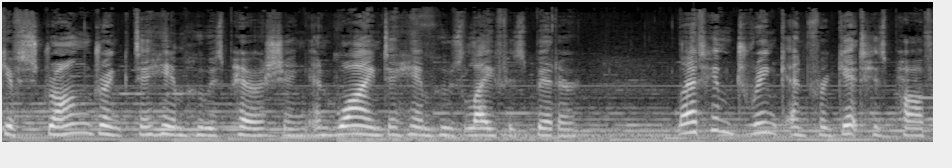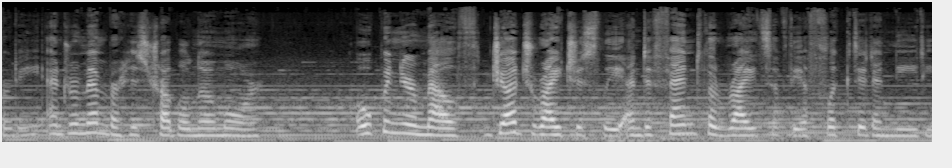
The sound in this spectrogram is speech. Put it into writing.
Give strong drink to him who is perishing, and wine to him whose life is bitter. Let him drink and forget his poverty, and remember his trouble no more. Open your mouth, judge righteously, and defend the rights of the afflicted and needy.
